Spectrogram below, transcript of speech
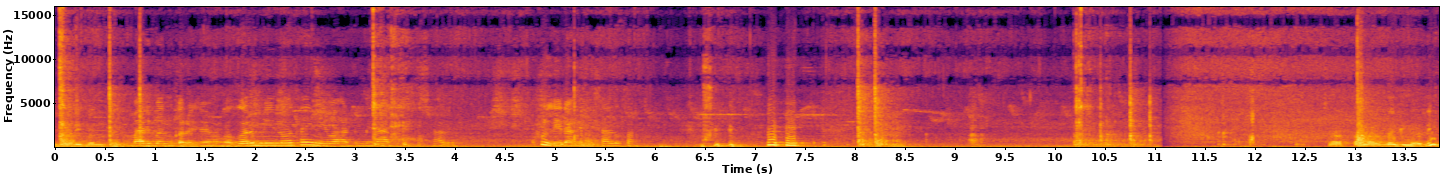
ઘડી બંધ થઈ મારી બંધ કરવી જોઈએ ગરમી ન થાય ને એવા હાટ મેં રાખી દીધી ચાલુ. ખુલ્લી રાખી દીધી ચાલુ પણ. સર કલર બદલ્યો હતી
